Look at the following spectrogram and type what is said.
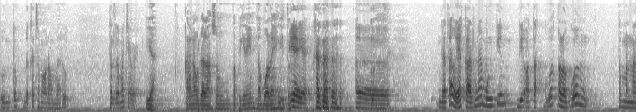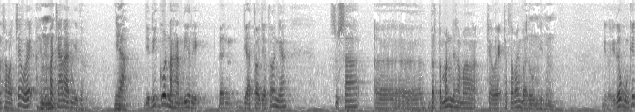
untuk dekat sama orang baru terutama cewek Iya. Karena udah langsung kepikirannya nggak boleh gitu. iya iya karena eh, nggak tahu ya karena mungkin di otak gue kalau gue temenan sama cewek akhirnya Mm. pacaran gitu Ya. jadi gue nahan diri dan jatuh-jatuhnya susah eh, berteman sama cewek terutama yang baru Mm-mm. gitu gitu itu mungkin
